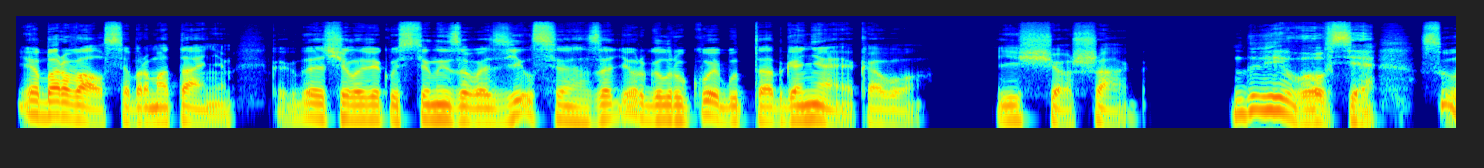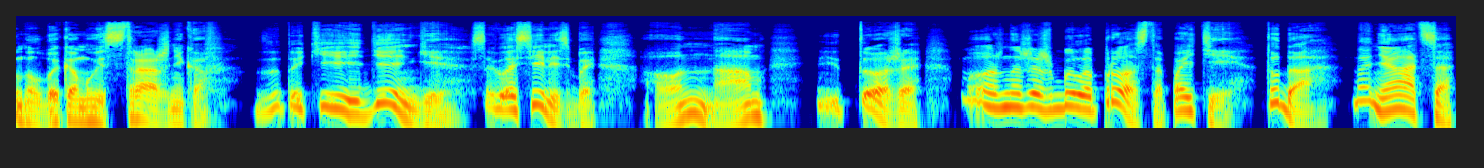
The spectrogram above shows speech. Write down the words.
и оборвался бормотанием, когда человек у стены завозился, задергал рукой, будто отгоняя кого. Еще шаг. Да и вовсе сунул бы кому из стражников. За такие деньги согласились бы, а он нам. И тоже, можно же ж было просто пойти туда, наняться.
